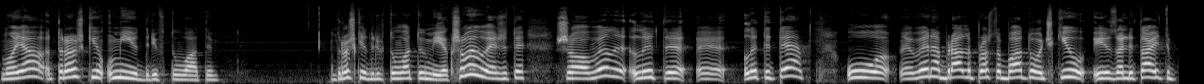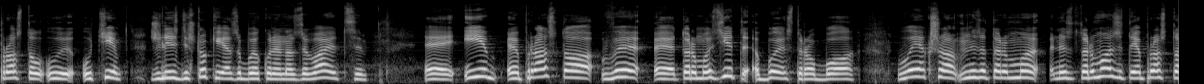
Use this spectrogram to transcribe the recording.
Ну я трошки вмію дрифтувати. Трошки дрифтувати вмію. Якщо ви вижите, що ви лети, е, летите, у, ви набрали просто багато очків і залітаєте просто у, у ті желізні штуки, я забув, як вони називаються. Е, і е, просто ви е, тормозите швидко, бо ви, якщо не, затормо, не затормозите, просто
